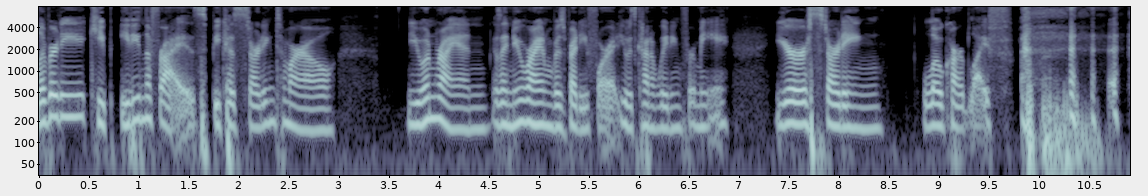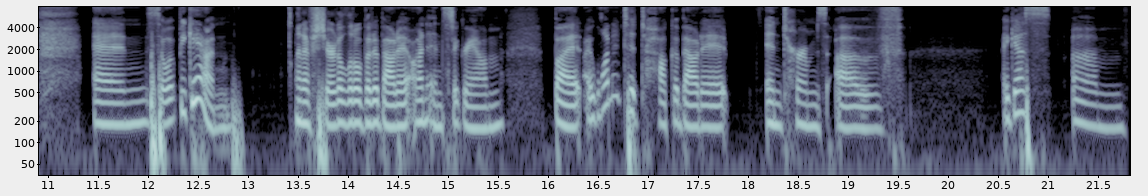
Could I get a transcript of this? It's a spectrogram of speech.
Liberty, keep eating the fries because starting tomorrow, you and Ryan, because I knew Ryan was ready for it, he was kind of waiting for me. You're starting low carb life. and so it began. And I've shared a little bit about it on Instagram, but I wanted to talk about it in terms of, I guess, um,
